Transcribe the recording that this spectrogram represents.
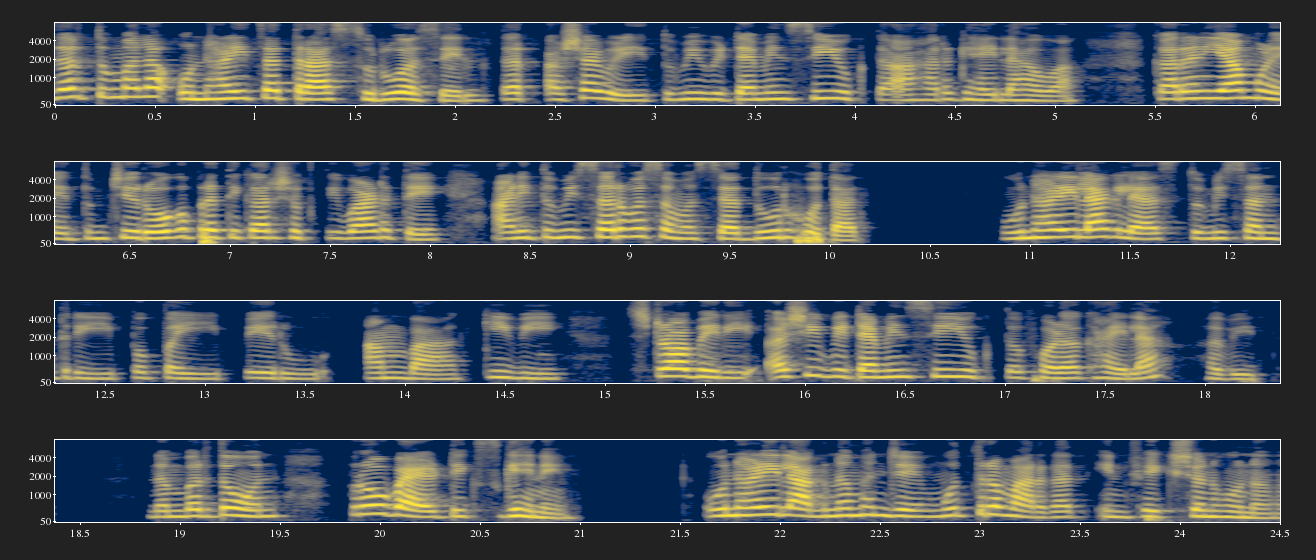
जर तुम्हाला उन्हाळीचा त्रास सुरू असेल तर अशावेळी तुम्ही विटॅमिन सी युक्त आहार घ्यायला हवा. कारण यामुळे तुमची रोगप्रतिकारशक्ती वाढते आणि तुम्ही सर्व समस्या दूर होतात. उन्हाळी लागल्यास तुम्ही संत्री पपई पेरू आंबा किवी स्ट्रॉबेरी अशी विटॅमिन सी युक्त फळं खायला हवीत. नंबर दोन प्रोबायोटिक्स घेणे. उन्हाळी लागणं म्हणजे मूत्रमार्गात इन्फेक्शन होणं.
